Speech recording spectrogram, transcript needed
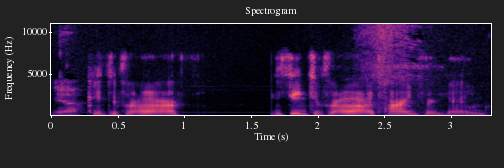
yeah. because they put a lot of, they seem to put a lot of time to a game.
